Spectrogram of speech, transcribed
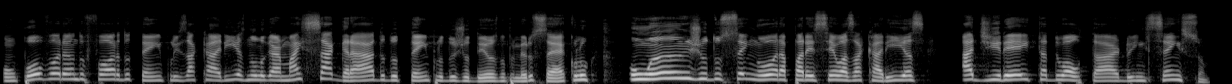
com o povo orando fora do templo e Zacarias no lugar mais sagrado do templo dos judeus no primeiro século, um anjo do Senhor apareceu a Zacarias à direita do altar do incenso.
